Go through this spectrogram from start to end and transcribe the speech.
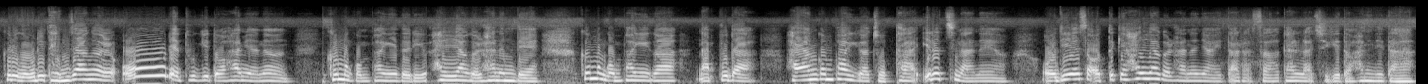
그리고 우리 된장을 오래 두기도 하면은 검은 곰팡이들이 활약을 하는데 검은 곰팡이가 나쁘다, 하얀 곰팡이가 좋다 이렇진 않아요. 어디에서 어떻게 활약을 하느냐에 따라서 달라지기도 합니다.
